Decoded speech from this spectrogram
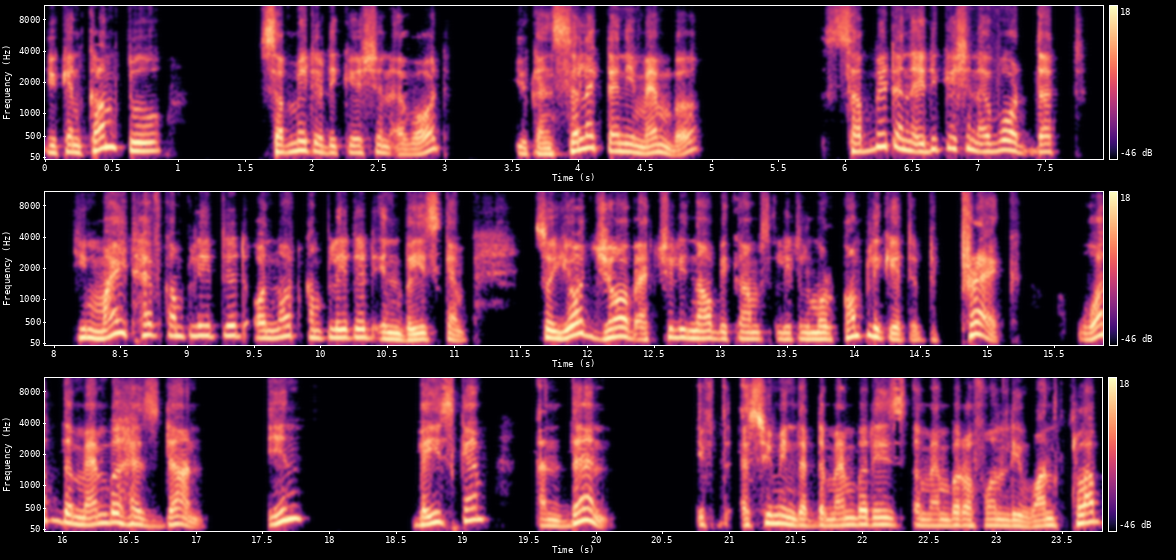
you can come to submit education award, you can select any member, submit an education award that he might have completed or not completed in Basecamp. So your job actually now becomes a little more complicated to track what the member has done in Basecamp. And then if assuming that the member is a member of only one club,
